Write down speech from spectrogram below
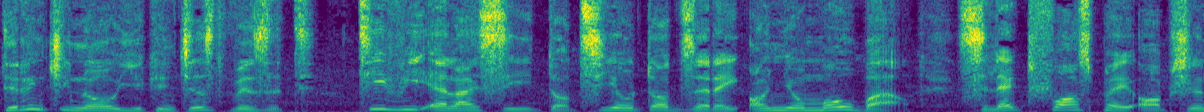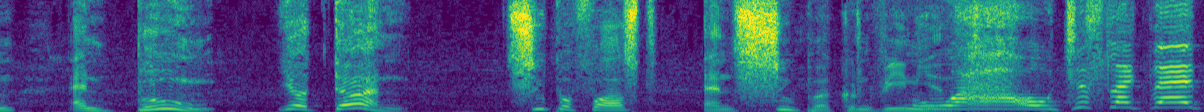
Didn't you know you can just visit tvlic.co.za on your mobile, select fast pay option, and boom, you're done super fast and super convenient. Wow, just like that?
